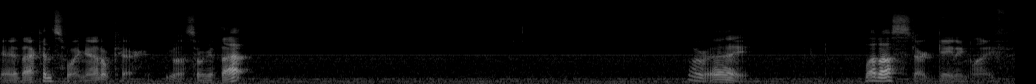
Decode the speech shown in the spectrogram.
Yeah, that can swing. I don't care. You want to swing at that? Alright. Let us start gaining life.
